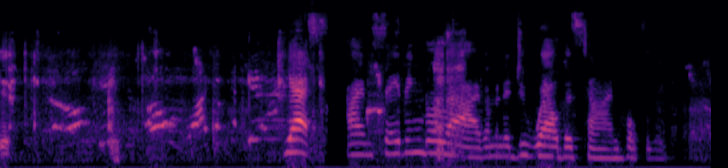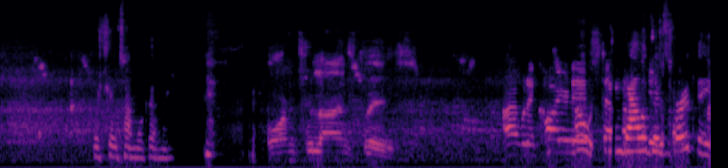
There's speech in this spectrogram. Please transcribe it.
Yeah. Yes, I'm saving the live. I'm gonna do well this time, hopefully. For Showtime will coming. Form two lines, please. All right, when I call your name, Oh, step Ian up. Gallagher's birthday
